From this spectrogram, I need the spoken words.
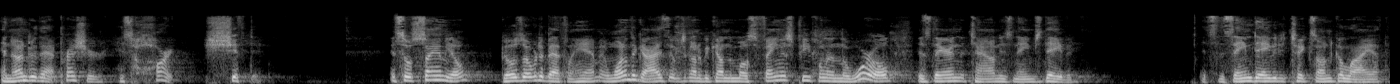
And under that pressure, his heart shifted. And so Samuel goes over to Bethlehem, and one of the guys that was going to become the most famous people in the world is there in the town. His name's David. It's the same David who takes on Goliath,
